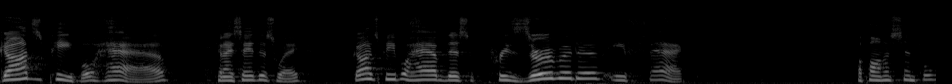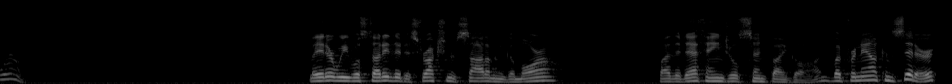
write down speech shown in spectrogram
God's people have, can I say it this way? God's people have this preservative effect upon a sinful world. Later, we will study the destruction of Sodom and Gomorrah by the death angels sent by God. But for now, consider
